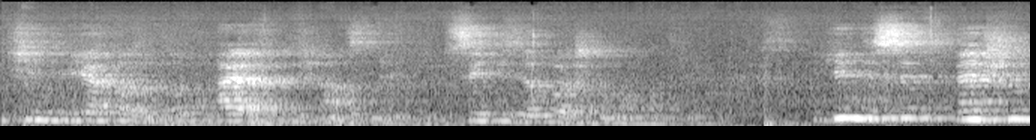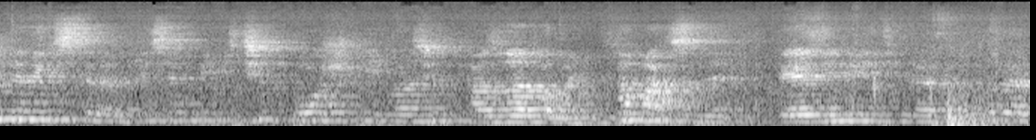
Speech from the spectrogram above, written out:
İkinciyi yakaladı hayatın şansını ekliyor. Sekiz yıl başlamamak diyor. İkincisi ben şunu demek isterim. Kesin bir içi boş bir imajı pazarlamayın. Tam aksine verdiğim eğitimlerde o kadar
